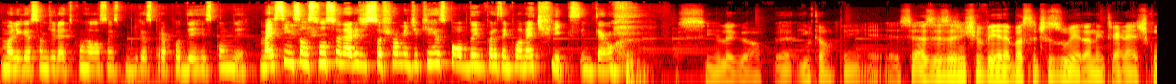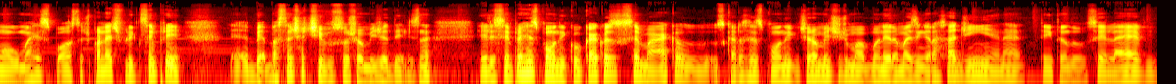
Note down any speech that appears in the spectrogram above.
uma ligação direta com relações públicas para poder responder. Mas sim, são os funcionários de social media que respondem, por exemplo, a Netflix, então. Sim, legal. É, então, tem. É, é, às vezes a gente vê, né, bastante zoeira na internet com alguma resposta. Tipo, a Netflix sempre é bastante ativo o social media deles, né? Eles sempre respondem. Qualquer coisa que você marca, os caras respondem geralmente de uma maneira mais engraçadinha, né? Tentando ser leve.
